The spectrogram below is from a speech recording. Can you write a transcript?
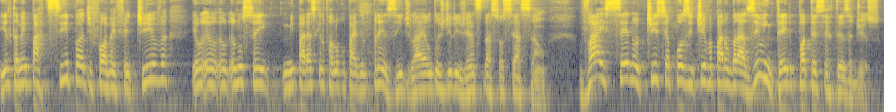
E ele também participa de forma efetiva. Eu, eu, eu não sei, me parece que ele falou que o pai dele preside lá, é um dos dirigentes da associação. Vai ser notícia positiva para o Brasil inteiro, pode ter certeza disso.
